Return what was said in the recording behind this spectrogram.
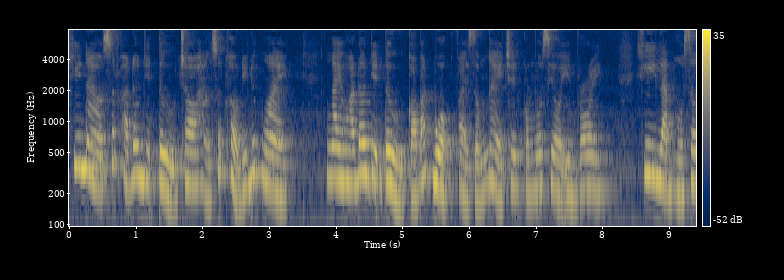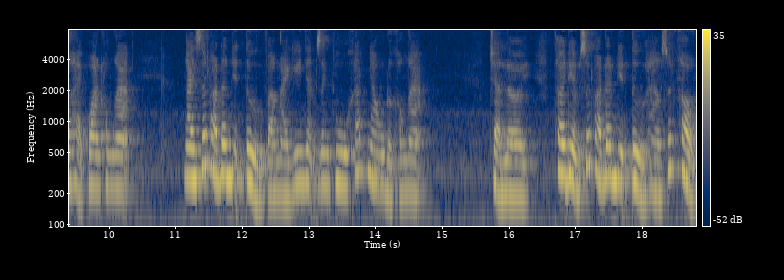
khi nào xuất hóa đơn điện tử cho hàng xuất khẩu đi nước ngoài? Ngày hóa đơn điện tử có bắt buộc phải giống ngày trên Commercial Invoice khi làm hồ sơ hải quan không ạ? Ngày xuất hóa đơn điện tử và ngày ghi nhận doanh thu khác nhau được không ạ? Trả lời, thời điểm xuất hóa đơn điện tử hàng xuất khẩu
